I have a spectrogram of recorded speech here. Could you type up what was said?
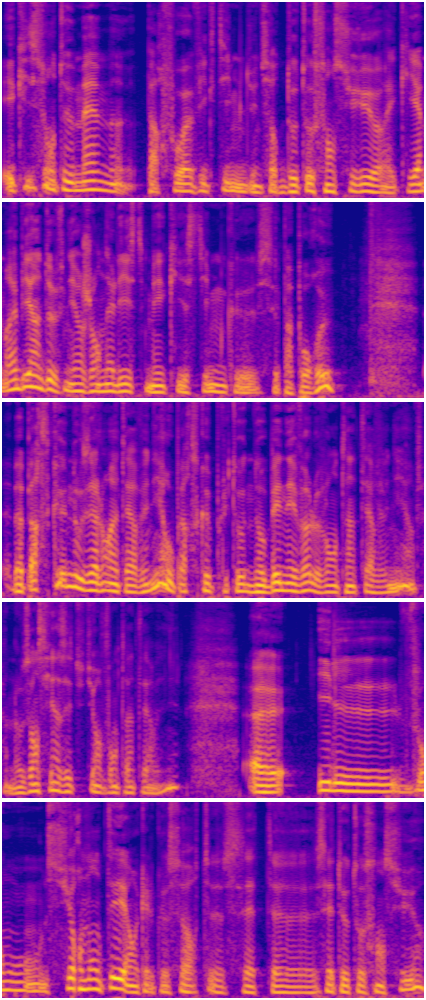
et qui sont eux-mêmes parfois victimes d'une sorte d'autocensure et qui aimeraient bien devenir journalistes mais qui estiment que c'est pas pour eux, bah parce que nous allons intervenir ou parce que plutôt nos bénévoles vont intervenir, enfin nos anciens étudiants vont intervenir, euh, ils vont surmonter en quelque sorte cette, euh, cette autocensure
